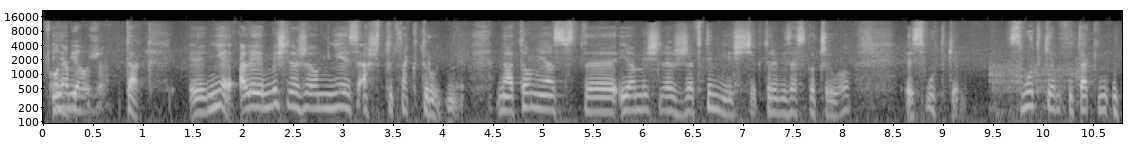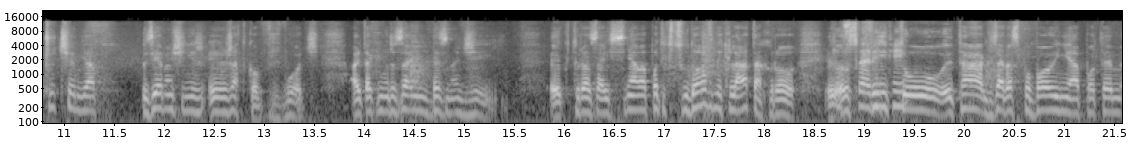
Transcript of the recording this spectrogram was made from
w Ja- odbiorze. tak, nie, ale myślę, że on nie jest aż tak trudny. Natomiast y, ja myślę, że w tym mieście, które mnie zaskoczyło, y, smutkiem. Smutkiem i takim uczuciem, ja zjawiam się nie, rzadko w Łodzi, ale takim rodzajem beznadziei e, która zaistniała po tych cudownych latach ro, rozkwitu, e, tak, zaraz po wojnie, a potem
